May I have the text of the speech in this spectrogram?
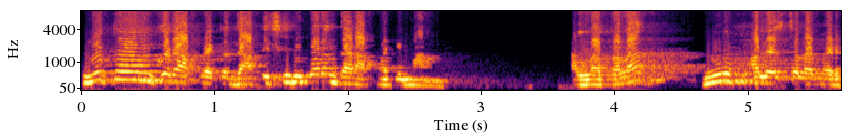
নতুন করে আপনি একটা জাতি শুরু করেন যারা আপনাকে মানবে। আল্লাহ তালা নূহ আলাইসালামের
